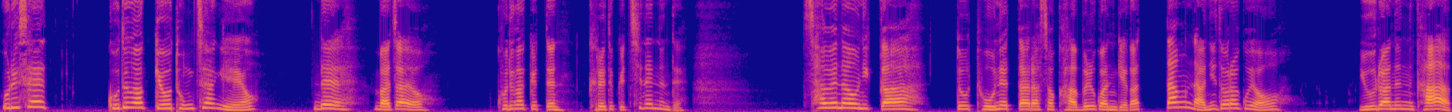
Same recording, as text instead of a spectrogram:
우리 셋 고등학교 동창이에요. 네 맞아요 고등학교 땐 그래도 꽤 친했는데 사회 나오니까 또 돈에 따라서 갑을 관계가 딱 나뉘더라고요 유라는 갑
